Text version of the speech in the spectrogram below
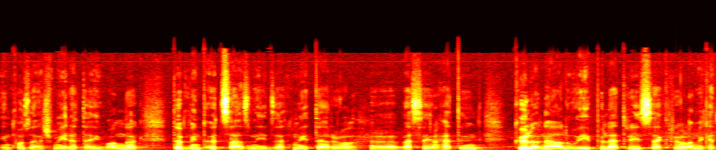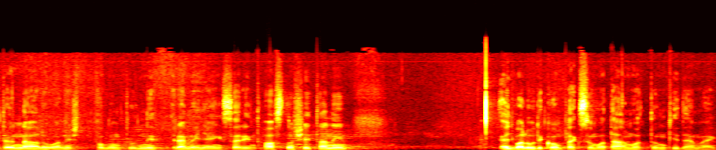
impozáns méretei vannak, több mint 500 négyzetméterről beszélhetünk, különálló épületrészekről, amiket önállóan is fogunk tudni reményeink szerint hasznosítani, egy valódi komplexumot álmodtunk ide meg.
